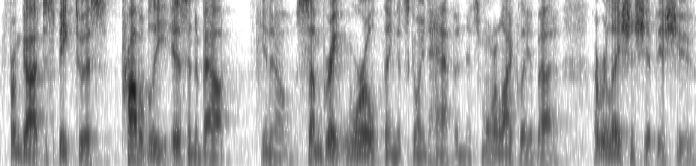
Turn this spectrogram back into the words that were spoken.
from God to speak to us probably isn't about, you know, some great world thing that's going to happen. It's more likely about a, a relationship issue,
